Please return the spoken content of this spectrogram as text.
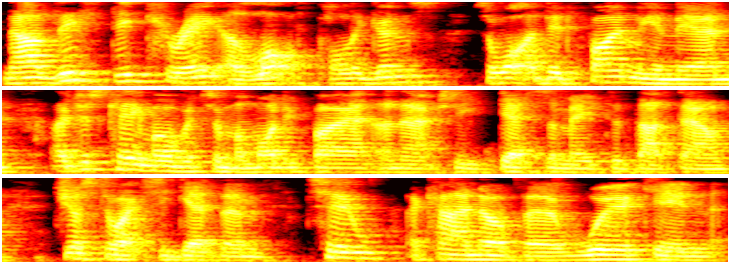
Now this did create a lot of polygons. So what I did finally in the end, I just came over to my modifier and actually decimated that down just to actually get them to a kind of uh, working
